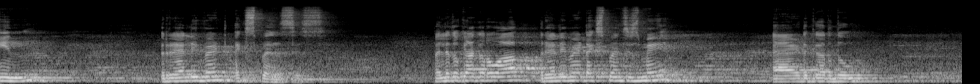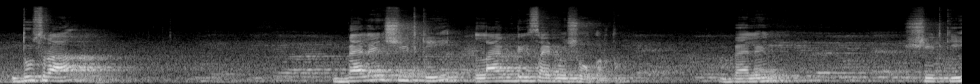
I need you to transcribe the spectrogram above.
इन रेलिवेंट एक्सपेंसेस पहले तो क्या करो आप? रेलिवेंट एक्सपेंसेस में ऐड कर दो। दूसरा बैलेंस शीट की लाइबिलिटी साइड में शो कर दो। बैलेंस शीट की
